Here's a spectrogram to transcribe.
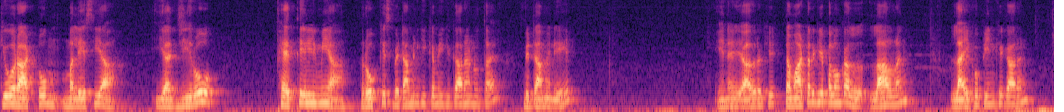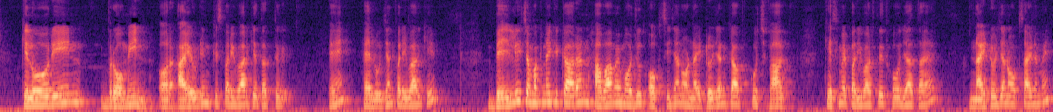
क्योराटो मलेशिया या ज़ीरो फैथिलमिया, रोग किस विटामिन की कमी के कारण होता है? Vitamin A. इन्हें याद रखिए, टमाटर के फलों का लाल रंग, लाइकोपिन के कारण, क्लोरीन ब्रोमीन और आयोडीन किस परिवार के तत्व हैं? हेलोजन परिवार के। बिजली चमकने के कारण हवा में मौजूद ऑक्सीजन और नाइट्रोजन का कुछ भाग किसमें परिवर्तित हो जाता है? नाइट्रोजन ऑक्साइड में।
